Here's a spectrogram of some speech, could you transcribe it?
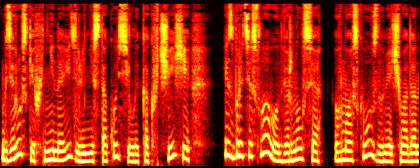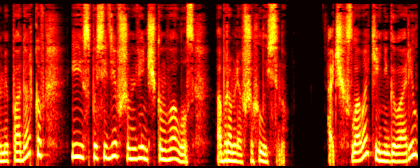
где русских ненавидели не с такой силой, как в Чехии. Из Братиславы он вернулся в Москву с двумя чемоданами подарков и с посидевшим венчиком волос, обрамлявших лысину. О Чехословакии не говорил,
